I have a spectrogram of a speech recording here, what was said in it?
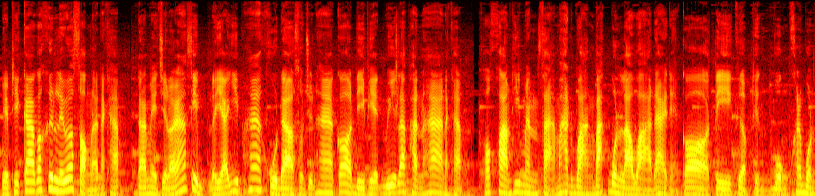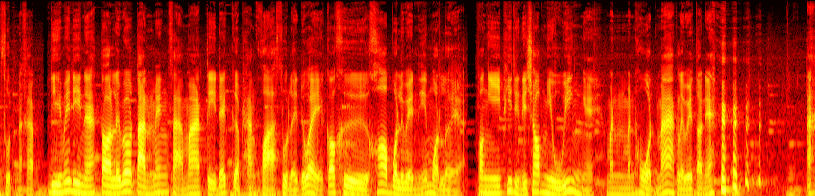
เวฟที่ 9 ก็ขึ้นเลเวล2แล้วนะครับดาเมจ750 ระยะ 25 คูลดาวน์0.5 ก็ DPS วิละ1,500นะครับเพราะความที่มันสามารถวางบั๊กบนลาวาได้เนี่ยก็ตีเกือบถึงวงข้างบนสุดนะครับดีไม่ดีนะ ตอนเลเวลตันแม่งสามารถตีได้เกือบทางขวาสุดเลยด้วย ก็คือข้อบริเวณนี้หมดเลยอะ่ะเพราะงี้พี่ถึงได้ชอบมิววิ่งไงมันมันโหดมากเลยเว้ยตอนเนี้ย อะ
